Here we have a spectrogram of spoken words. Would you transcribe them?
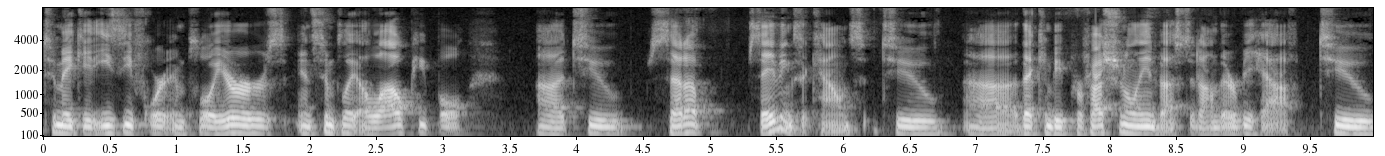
to make it easy for employers, and simply allow people uh, to set up savings accounts to uh, that can be professionally invested on their behalf to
